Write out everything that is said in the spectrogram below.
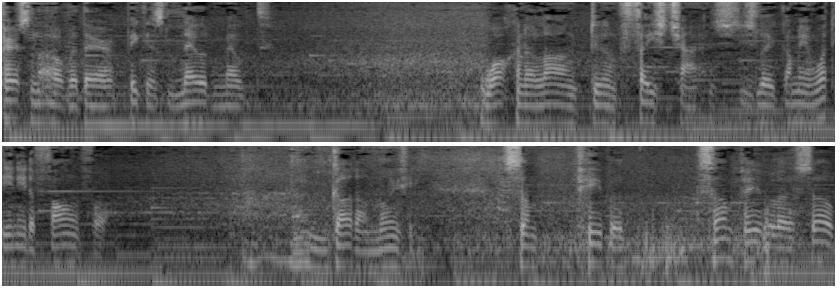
person over there, big as loud mouth walking along doing face chat. She's like, I mean, what do you need a phone for? God Almighty, some people, some people are so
